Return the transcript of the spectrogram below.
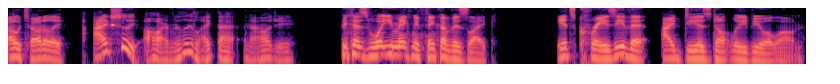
Oh, totally. I actually, oh, I really like that analogy because what you make me think of is like, it's crazy that ideas don't leave you alone.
